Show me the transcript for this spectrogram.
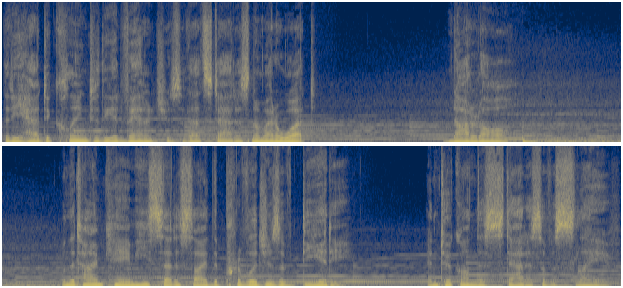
that he had to cling to the advantages of that status no matter what. Not at all. When the time came, he set aside the privileges of deity and took on the status of a slave,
